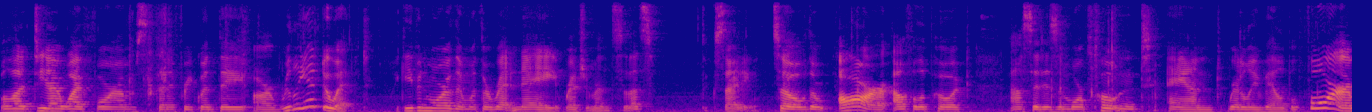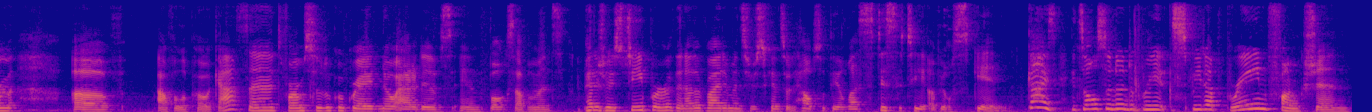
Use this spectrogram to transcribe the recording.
a lot of DIY forums that I frequent, they are really into it. Like even more than with the Retin-A regimen. So that's exciting. So the R alpha lipoic acid is a more potent and readily available form of alpha lipoic acid, pharmaceutical grade, no additives in bulk supplements. It penetrates deeper than other vitamins in your skin, so it helps with the elasticity of your skin. Guys, it's also known to speed up brain function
